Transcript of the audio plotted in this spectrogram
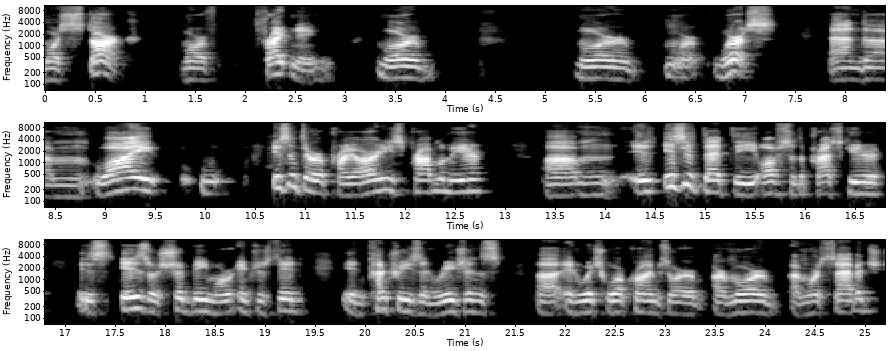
more stark, more frightening, more, more, more worse. And um, why isn't there a priorities problem here? Um, is, is it that the Office of the Prosecutor is, is or should be more interested in countries and regions uh, in which war crimes are, are, more, are more savage?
